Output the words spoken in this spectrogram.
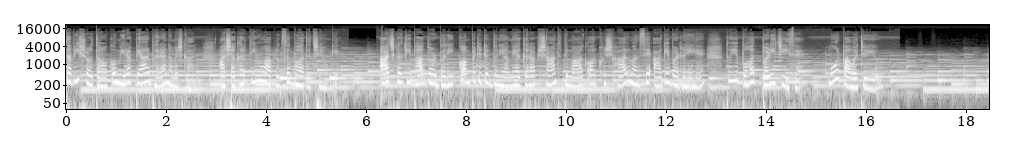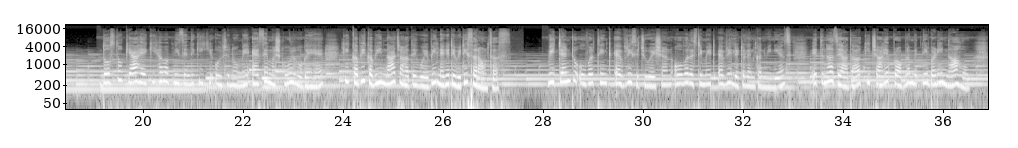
सभी श्रोताओं को मेरा प्यार भरा नमस्कार। आशा करती हूँ आप लोग सब बहुत अच्छे होंगे। आजकल की भागदौड़ भरी कॉम्पिटिटिव दुनिया में अगर आप शांत दिमाग और खुशहाल मन से आगे बढ़ रहे हैं तो ये बहुत बड़ी चीज़ है। मोर पावर टू यू दोस्तों, क्या है कि हम अपनी ज़िंदगी की उलझनों में ऐसे मशगूल हो गए हैं कि कभी कभी ना चाहते हुए भी negativity surrounds us We tend to overthink every situation, overestimate every little inconvenience इतना ज़्यादा कि चाहे प्रॉब्लम इतनी बड़ी ना हो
